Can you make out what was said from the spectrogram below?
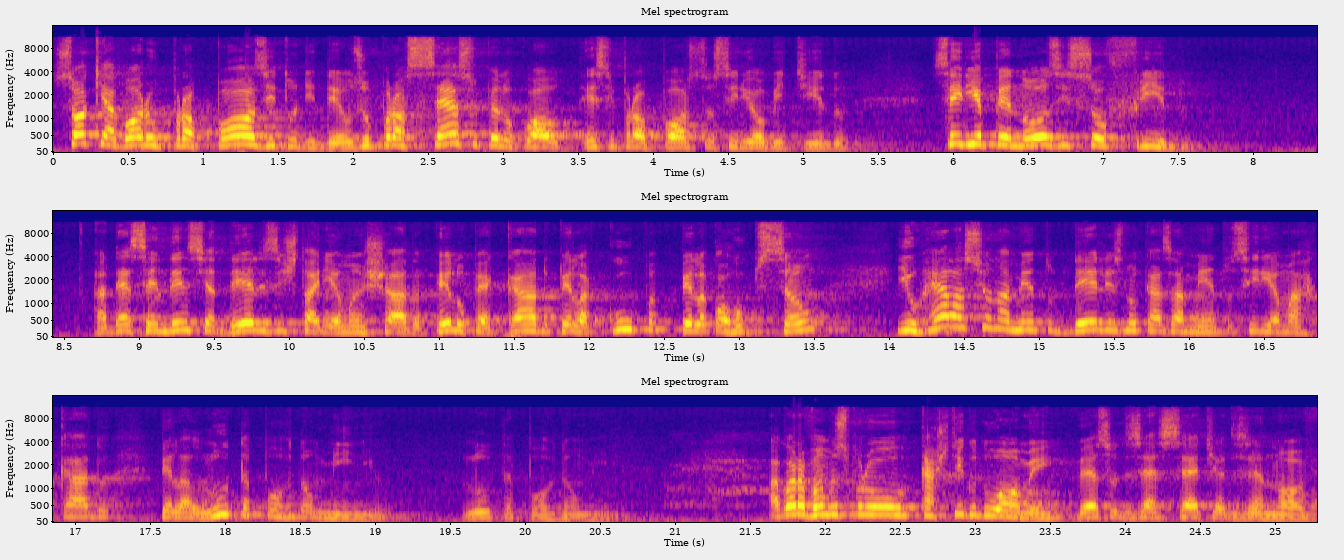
Só que agora o propósito de Deus, o processo pelo qual esse propósito seria obtido, seria penoso e sofrido. A descendência deles estaria manchada pelo pecado, pela culpa, pela corrupção, e o relacionamento deles no casamento seria marcado pela luta por domínio. Luta por domínio. Agora vamos para o castigo do homem, verso 17 a 19.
